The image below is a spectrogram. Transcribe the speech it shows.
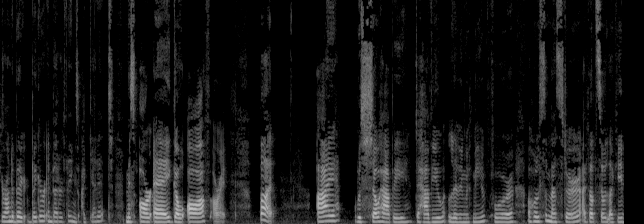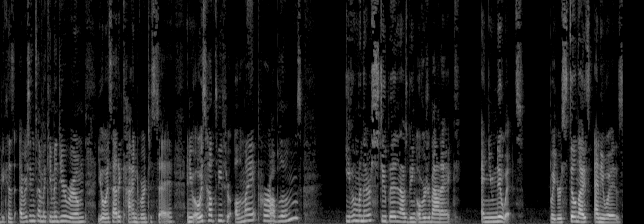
You're on to big, bigger and better things. I get it. Miss R.A., go off. All right. But I was so happy to have you living with me for a whole semester. I felt so lucky because every single time I came into your room, you always had a kind word to say, and you always helped me through all of my problems, even when they were stupid and I was being overdramatic, and you knew it. But you were still nice anyways,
